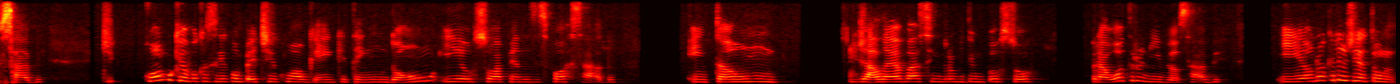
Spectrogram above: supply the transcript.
sabe? como que eu vou conseguir competir com alguém que tem um dom e eu sou apenas esforçado? Então, já leva a síndrome do impostor para outro nível, sabe? E eu não acredito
